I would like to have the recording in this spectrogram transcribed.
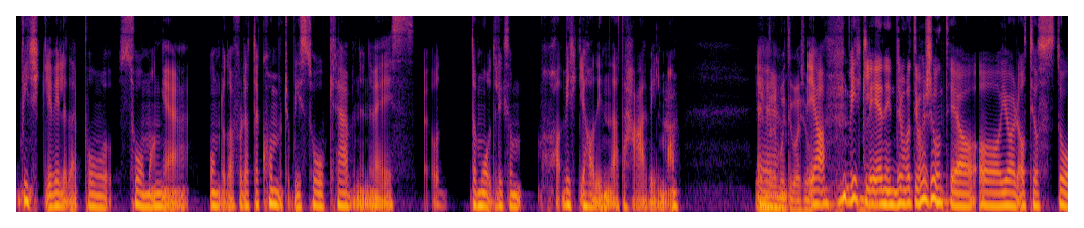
virkelig ville det på så mange områder, for det kommer til å bli så krevende underveis. Og da må du liksom ha, virkelig ha det inni deg at det her vil man. Indre Eh, motivasjon. Ja, virkelig en indre motivasjon til å, å gjøre det, og til å stå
